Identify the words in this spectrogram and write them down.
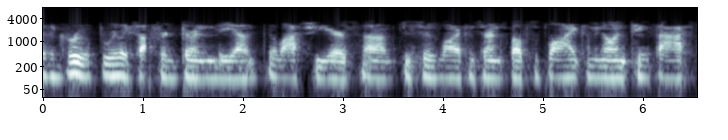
as a group really suffered during the uh, the last few years. Um, just there's a lot of concerns about supply coming on too fast.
